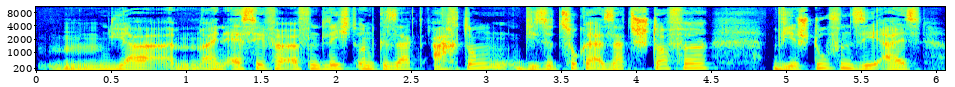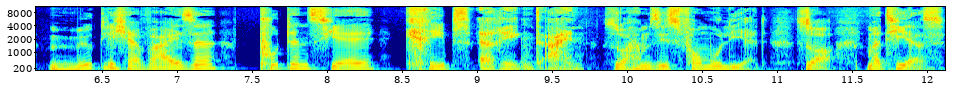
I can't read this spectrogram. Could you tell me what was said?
mm, ja, ein Essay veröffentlicht und gesagt, Achtung, diese Zuckerersatzstoffe, wir stufen sie als möglicherweise potenziell krebserregend ein. So haben sie es formuliert. So, Matthias,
